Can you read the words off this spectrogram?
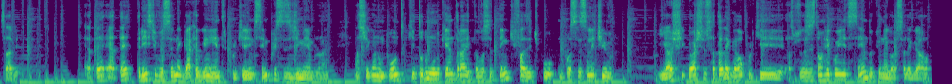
sabe? É até, é até triste você negar que alguém entre, porque a gente sempre precisa de membro, né? Mas chega num ponto que todo mundo quer entrar, então você tem que fazer, tipo, um processo seletivo. E eu acho, eu acho isso até legal, porque as pessoas estão reconhecendo que o negócio é legal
